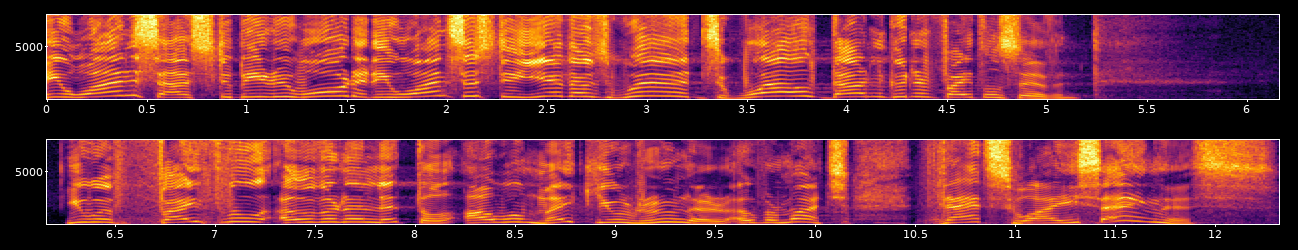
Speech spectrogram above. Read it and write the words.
He wants us to be rewarded. He wants us to hear those words Well done, good and faithful servant. You were faithful over a little, I will make you ruler over much. That's why he's saying this.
